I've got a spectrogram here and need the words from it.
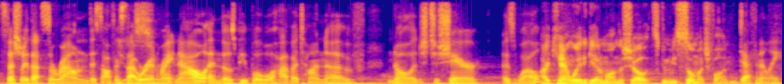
especially that surround this office that we're in right now. And those people will have a ton of knowledge to share as well. I can't wait to get them on the show. It's going to be so much fun. Definitely.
